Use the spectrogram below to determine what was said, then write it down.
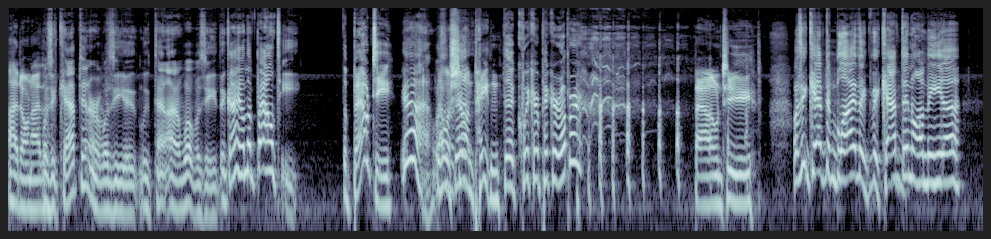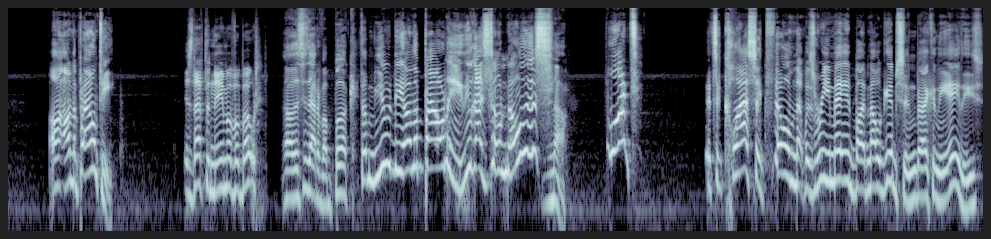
I don't either. was he captain or was he a lieutenant? I don't know. What was he? The guy on the bounty. The bounty? Yeah. that was wasn't Sean Payton. The quicker picker upper? Bounty. Was he Captain Bligh, the, the captain on the uh, on, on the bounty? Is that the name of a boat? Oh, this is out of a book. The mutiny on the bounty. You guys don't know this? No. What? It's a classic film that was remade by Mel Gibson back in the 80s.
